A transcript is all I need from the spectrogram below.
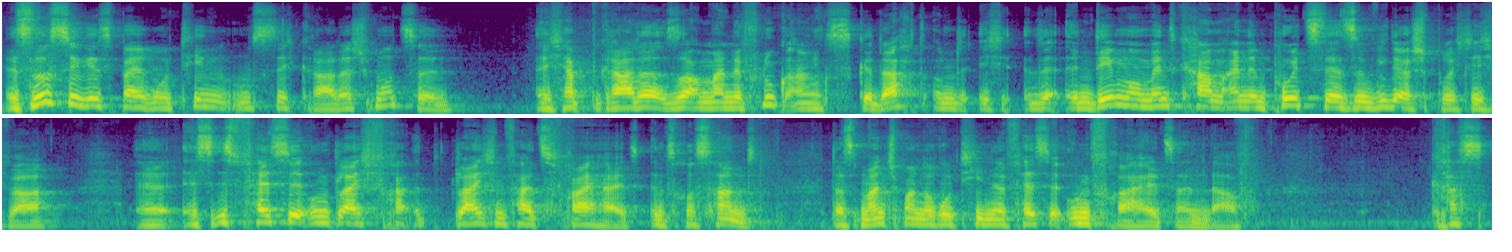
Das Lustige ist, bei Routinen musste ich gerade schmutzeln. Ich habe gerade so an meine Flugangst gedacht und ich, in dem Moment kam ein Impuls, der so widersprüchlich war. Äh, Es ist Fessel und gleich, gleichenfalls Freiheit. Interessant, dass manchmal eine Routine Fessel und Freiheit sein darf. Krass.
